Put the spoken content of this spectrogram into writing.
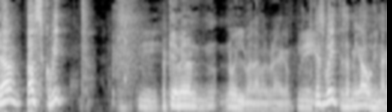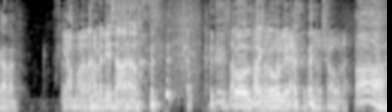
jah, taskuvitt. okei okay,, meil on null mõlemal praegu kes võitja saab mingi auhinna ka või? ja me lähme lisaajale. Golden Goal'i peale. minu show'le. aa,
